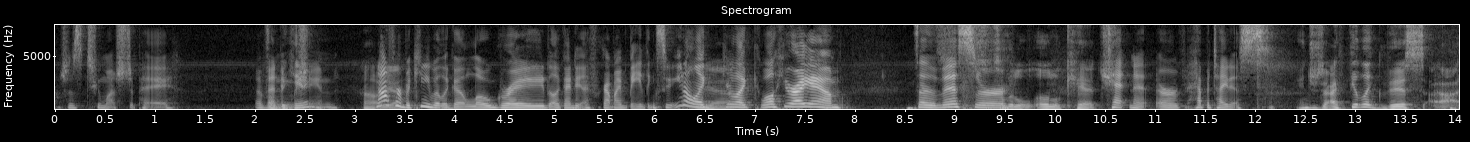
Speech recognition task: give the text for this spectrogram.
which is too much to pay. A vending machine, Oh, not for yeah. bikini, but like a low grade. Like I, did, I forgot my bathing suit. You know, like Yeah. you're like, well, here I am. It's either this It's a or little a little kitsch. tetanus or hepatitis. Interesting. I feel like this. Uh,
